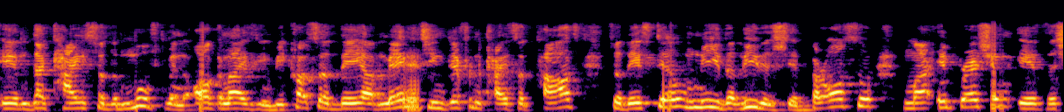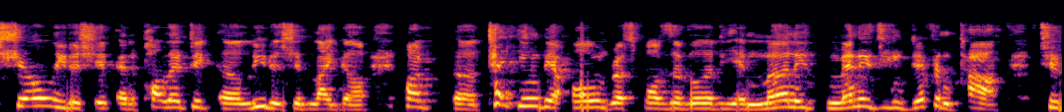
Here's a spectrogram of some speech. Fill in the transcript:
in that kinds of the movement organizing because they are managing different kinds of tasks. So they still need the leadership. But also, my impression is the shell leadership and politic uh, leadership, like uh, uh, taking their own responsibility and managing different tasks to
